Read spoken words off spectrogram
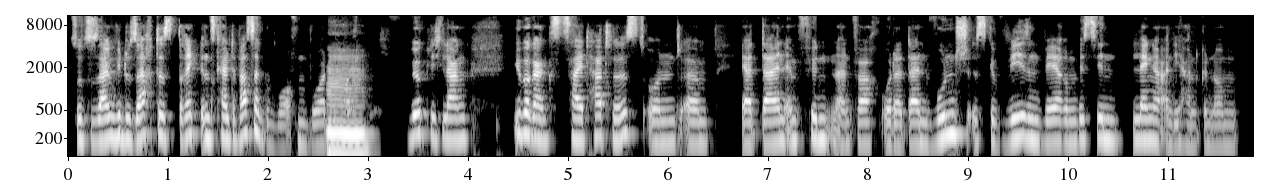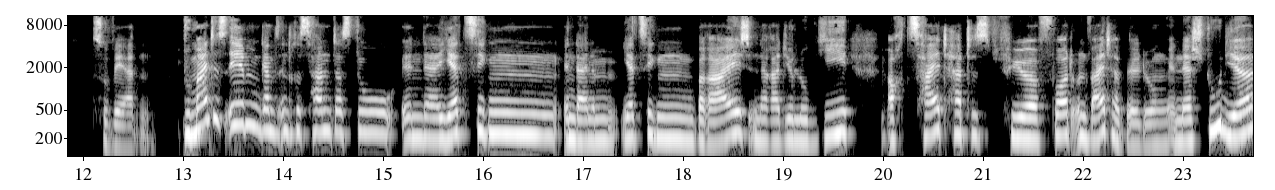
sozusagen, wie du sagtest, direkt ins kalte Wasser geworfen worden mhm. wirklich lang Übergangszeit hattest und ähm, ja, dein Empfinden einfach oder dein Wunsch ist gewesen wäre, ein bisschen länger an die Hand genommen zu werden. Du meintest eben ganz interessant, dass du in der jetzigen, in deinem jetzigen Bereich, in der Radiologie, auch Zeit hattest für Fort- und Weiterbildung. In der Studie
